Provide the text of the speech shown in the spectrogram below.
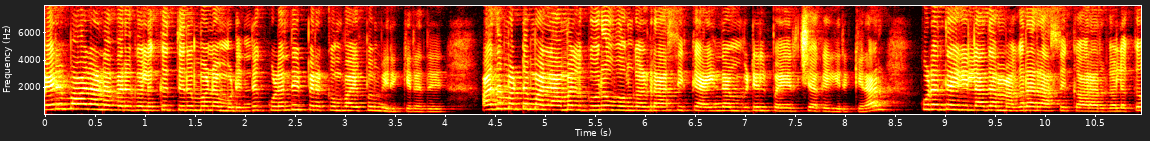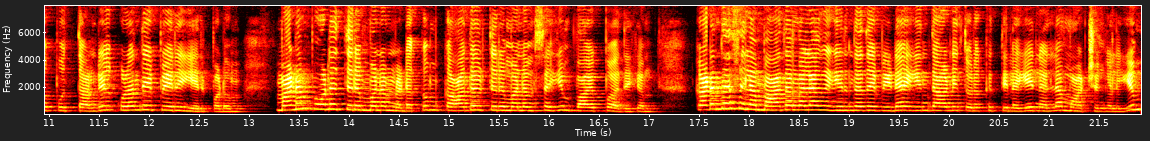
பெரும்பாலானவர்களுக்கு திருமணம் முடிந்து குழந்தை பிறக்கும் வாய்ப்பும் இருக்கிறது. அது மட்டுமல்லாமல் குரு உங்கள் ராசிக்கு ஐந்தாம் வீட்டில் பயிற்சியாக இருக்கிறார். குழந்தை இல்லாத மகர ராசிக்காரர்களுக்கு புத்தாண்டில் குழந்தை பேறு ஏற்படும். மனம் போல திருமணம் நடக்கும். காதல் திருமணம் செய்யும் வாய்ப்பு அதிகம். கடந்த சில மாதங்களாக இருந்ததை விட இந்த ஆண்டு தொடக்கத்திலேயே நல்ல மாற்றங்களையும்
